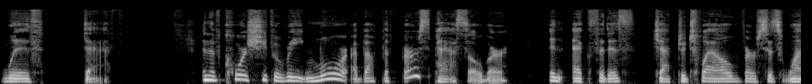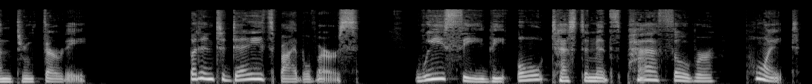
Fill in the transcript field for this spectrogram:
with death. And of course, you can read more about the first Passover in Exodus chapter 12, verses 1 through 30. But in today's Bible verse, we see the Old Testament's Passover point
